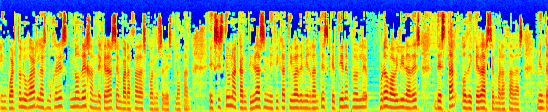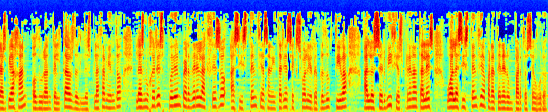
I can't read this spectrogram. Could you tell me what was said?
En cuarto lugar, las mujeres no dejan de quedarse embarazadas cuando se desplazan. Existe una cantidad significativa de migrantes que tienen probabilidades de estar o de quedarse embarazadas. Mientras viajan o durante el caos del desplazamiento, las mujeres pueden perder el acceso a asistencia sanitaria sexual y reproductiva, a los servicios prenatales o a la asistencia para tener un parto seguro.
